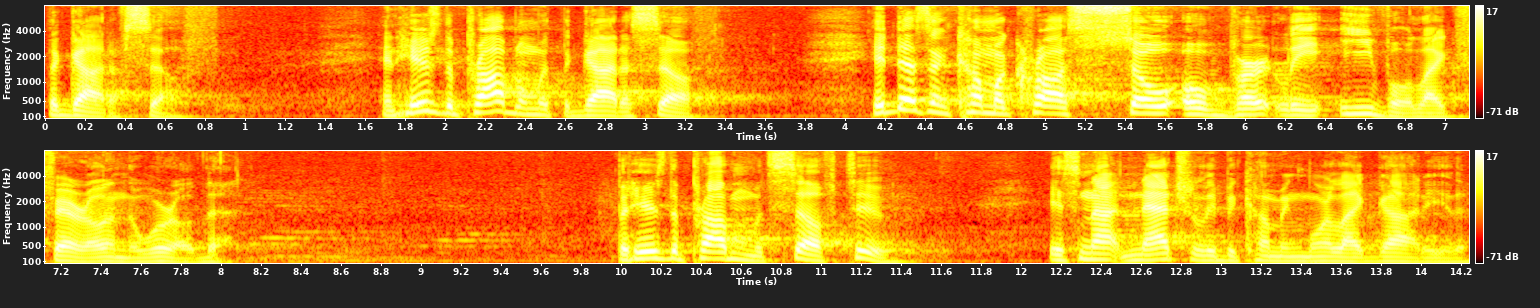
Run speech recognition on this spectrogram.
The God of self. And here's the problem with the God of self it doesn't come across so overtly evil like Pharaoh in the world. But here's the problem with self, too it's not naturally becoming more like God either.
